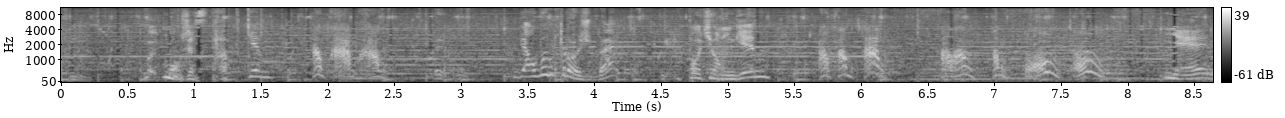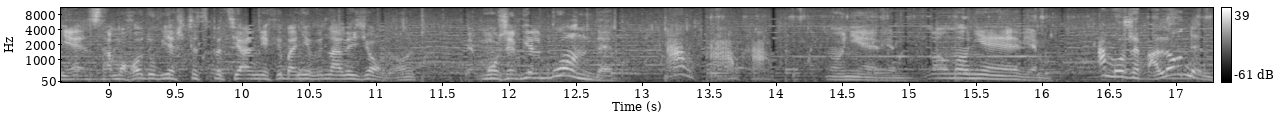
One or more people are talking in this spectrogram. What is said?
M- Może statkiem? Miałbym prośbę. Pociągiem? Nie, nie, samochodów jeszcze specjalnie chyba nie wynaleziono. Może wielbłądem? No nie wiem, no, no nie wiem. A może balonem?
